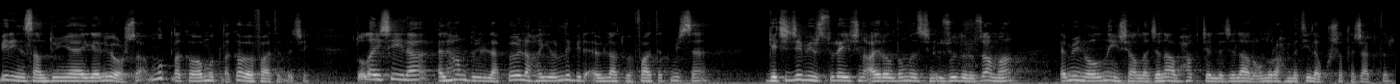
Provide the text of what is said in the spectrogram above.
Bir insan dünyaya geliyorsa mutlaka ve mutlaka vefat edecek. Dolayısıyla elhamdülillah böyle hayırlı bir evlat vefat etmişse geçici bir süre için ayrıldığımız için üzülürüz ama emin olun inşallah Cenab-ı Hak Celle Celaluhu onu rahmetiyle kuşatacaktır.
